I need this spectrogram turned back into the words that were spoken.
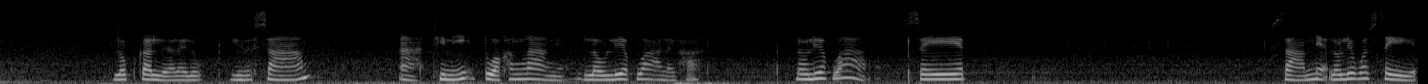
40 ลบกันเหลืออะไรลูก เหลือ 3 อะ ทีนี้ตัวข้างล่างเนี่ยเราเรียกว่าอะไรคะ เราเรียกว่าเศษ 3 เนี่ยเราเรียกว่าเศษ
